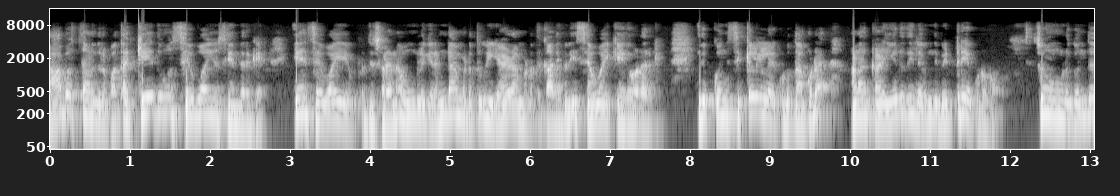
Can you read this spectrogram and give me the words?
லாபஸ்தானத்தில் பார்த்தா கேதுவும் செவ்வாயும் சேர்ந்துருக்கு. ஏன் செவ்வாயை பற்றி சொல்கிறேன்னா உங்களுக்கு ரெண்டாம் இடத்துக்கும் ஏழாம் இடத்துக்கும் அதிபதி செவ்வாய் கேதுவோட இருக்கு. இது கொஞ்சம் சிக்கல்களை கொடுத்தா கூட ஆனால் க இறுதியில் வந்து வெற்றியை கொடுக்கும். ஸோ உங்களுக்கு வந்து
